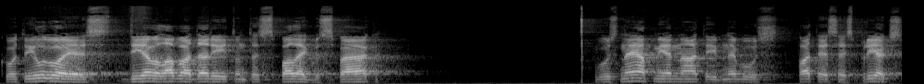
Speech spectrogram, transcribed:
ko tu ilgojies Dieva labā darīt, un tas paliek bez spēka. Būs neapmierinātība, nebūs patiesais prieks.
